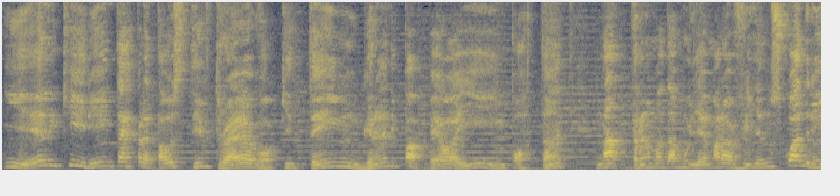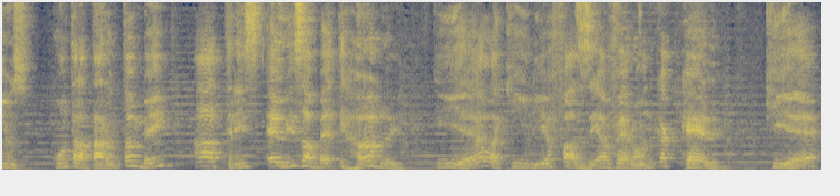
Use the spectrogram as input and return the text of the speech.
e ele que iria interpretar o Steve Trevor, que tem um grande papel aí importante na trama da Mulher Maravilha nos quadrinhos. Contrataram também a atriz Elizabeth Hurley, e ela que iria fazer a Veronica Kelly, que é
